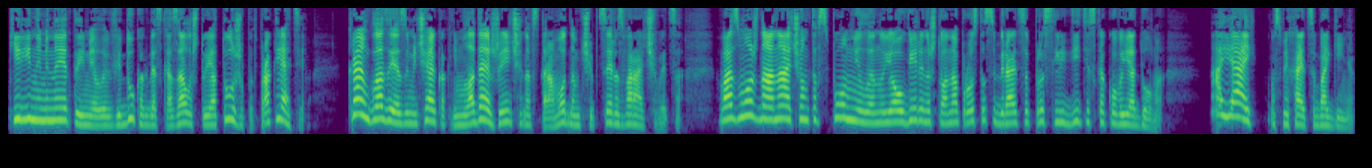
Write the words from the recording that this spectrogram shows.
Кирин именно это имела в виду, когда сказала, что я тоже под проклятием. Краем глаза я замечаю, как немолодая женщина в старомодном чипце разворачивается — Возможно, она о чем-то вспомнила, но я уверена, что она просто собирается проследить, из какого я дома. «Ай-яй!» — усмехается богиня.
